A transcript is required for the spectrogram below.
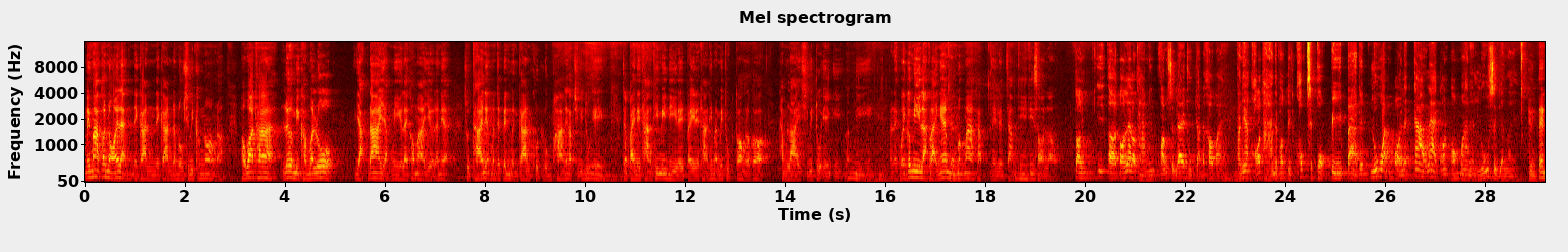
ไม่มากก็น้อยแหละในการในการดำรงชีวิตข้างนอกเนาะเพราะว่าถ้าเริ่มมีคำว่าโลภอยากได้อยากมีอะไรเข้ามาเยอะแล้วเนี่ยสุดท้ายเนี่ยมันจะเป็นเหมือนการขุดหลุมพรางให้กับชีวิตตัวเอง จะไปในทางที่ไม่ดีในไปในทางที่มันไม่ถูกต้อง แล้วก็ทำลายชีวิตตัวเองอีกแบบนี้อะไรมันก็มีหลากหลายแง่มุมมากๆครับในเรือนจำที่ที่สอนเรา ตอนอีเอ่อตอนแรกเราถามถึงความรู้สึกได้ถูกจับแล้วเข้าไป ตอนเนี้ยขอถามเนี่ยพอติดครบ 16 ปี8เดือนรู้วันปล่อยและก้าวแรกตอนออกมาเนี่ยรู้สึกยังไงตื่นเต้น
